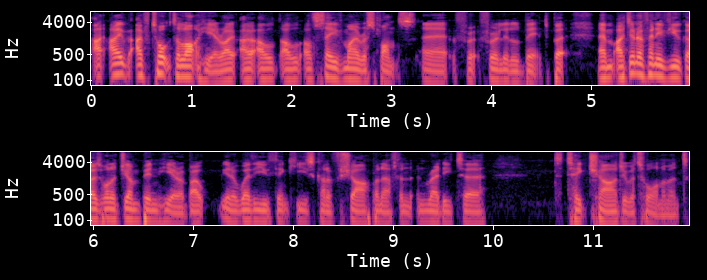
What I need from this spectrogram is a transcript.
I, have I've talked a lot here. I, will I'll, I'll save my response uh, for for a little bit, but um, I don't know if any of you guys want to jump in here about you know whether you think he's kind of sharp enough and, and ready to to take charge of a tournament.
